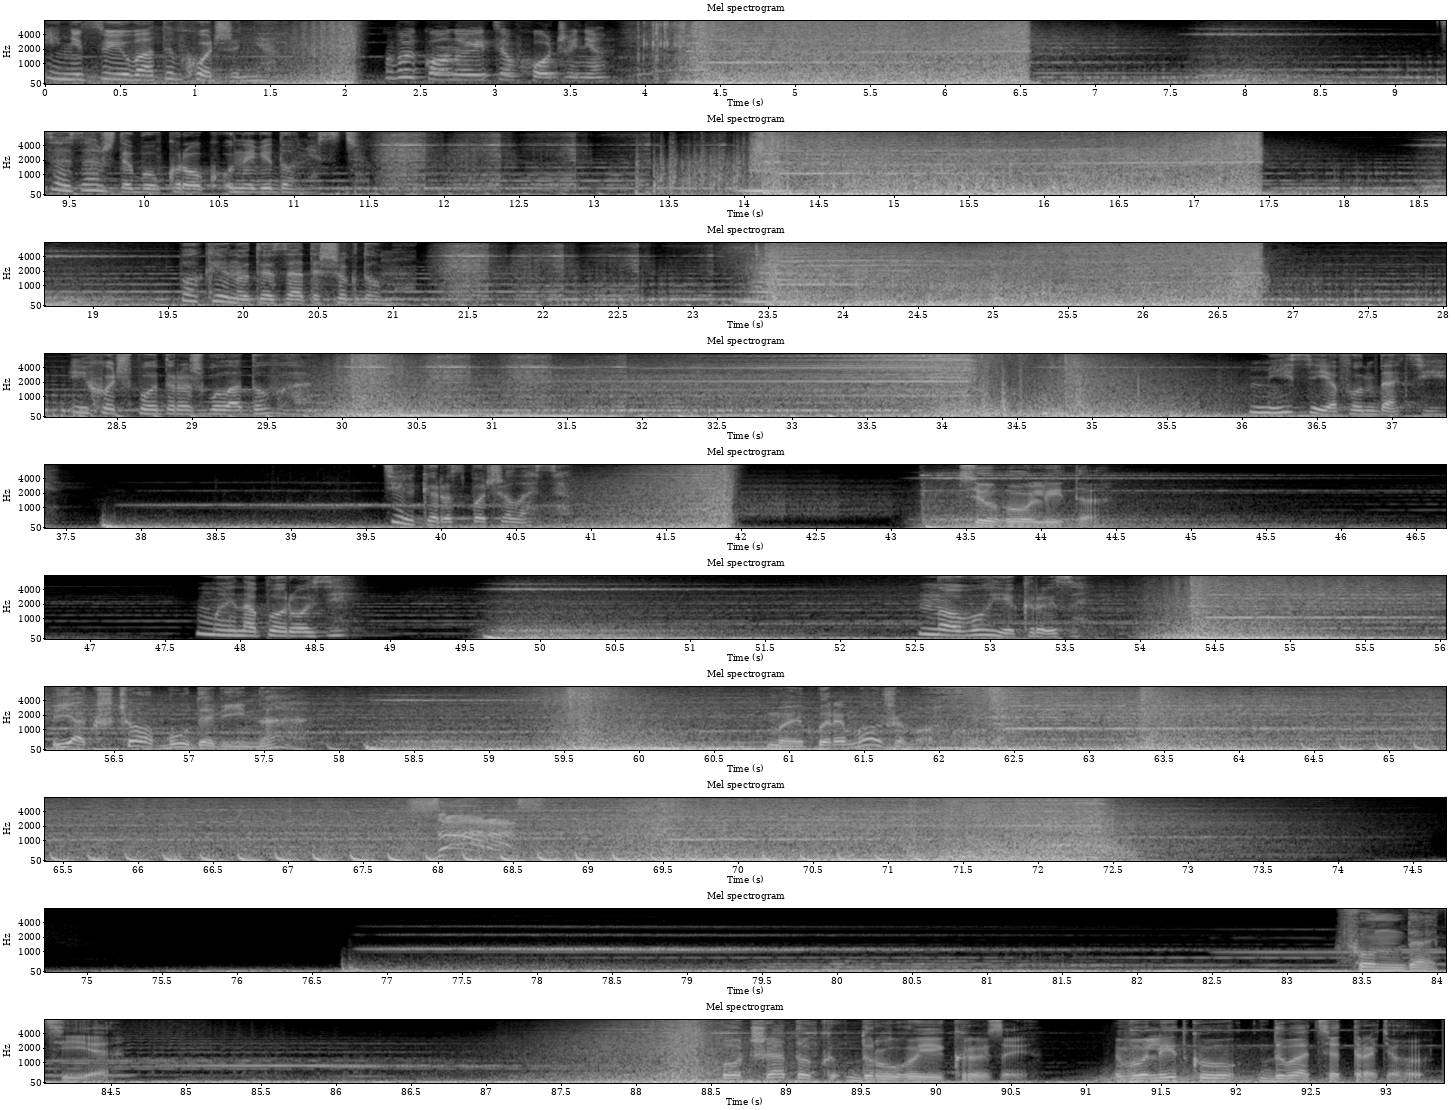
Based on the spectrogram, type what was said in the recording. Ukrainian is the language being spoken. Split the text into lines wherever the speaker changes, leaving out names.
Ініціювати входження.
Виконується входження.
Це завжди був крок у невідомість. Покинути затишок дому. І хоч подорож була довга. Місія фундації тільки розпочалася.
Цього літа
Ми на порозі нової кризи.
Якщо буде війна, ми переможемо.
Зараз!
Фундація. Початок другої кризи. Влітку 23-го.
